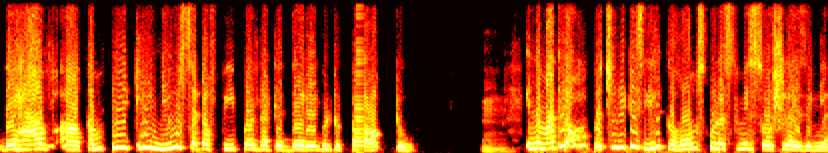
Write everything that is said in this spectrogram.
they have a completely new set of people that they're able to talk to இந்த மாதிரி ஆப்பர்ச்சுனிட்டிஸ் இருக்கு ஹோம் ஸ்கூலர்ஸ்க்குமே சோஷியலைசிங்ல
